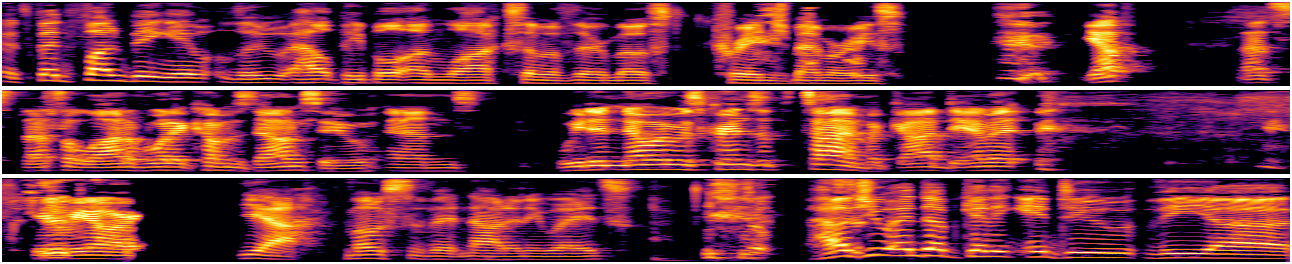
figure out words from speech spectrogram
it's been fun being able to help people unlock some of their most cringe memories. yep. That's that's a lot of what it comes down to. And we didn't know it was cringe at the time, but god damn it. Here we are. yeah, most of it, not anyways. So how'd you end up getting into the uh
